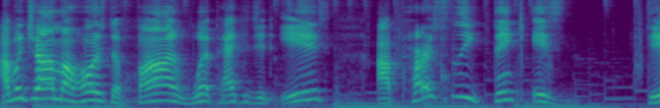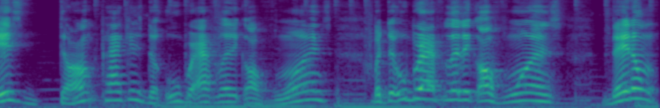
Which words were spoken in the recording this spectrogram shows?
I've been trying my hardest to find what package it is. I personally think it's this dunk package, the Uber Athletic off ones. But the Uber Athletic off ones, they don't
